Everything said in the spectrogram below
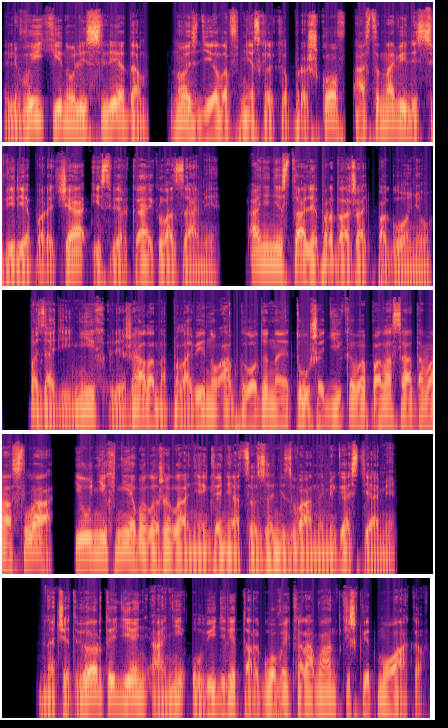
Львы кинулись следом, но, сделав несколько прыжков, остановились свирепо рыча и сверкая глазами. Они не стали продолжать погоню. Позади них лежала наполовину обглоданная туша дикого полосатого осла, и у них не было желания гоняться за незваными гостями. На четвертый день они увидели торговый караван кишквитмуаков.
